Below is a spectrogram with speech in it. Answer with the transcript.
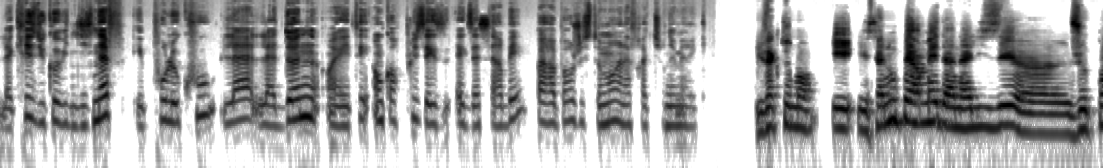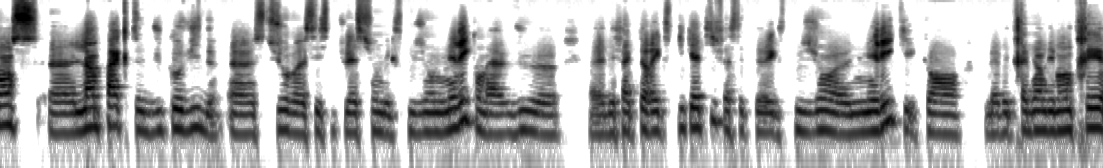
la crise du Covid-19, et pour le coup, là, la donne a été encore plus exacerbée par rapport justement à la fracture numérique. Exactement. Et, ça nous permet d'analyser, euh, je pense, euh, l'impact du Covid euh, sur euh, ces situations d'exclusion numérique. On a vu euh, euh, des facteurs explicatifs à cette exclusion numérique. Et quand vous l'avez très bien démontré,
